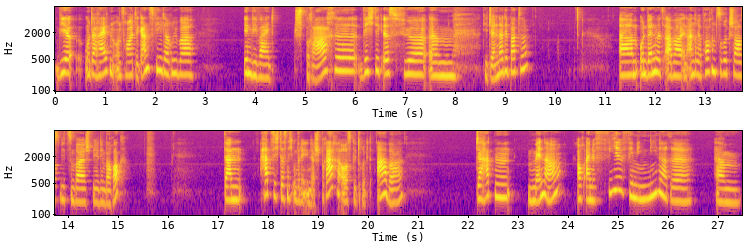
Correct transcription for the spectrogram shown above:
Wir unterhalten uns heute ganz viel darüber, inwieweit Sprache wichtig ist für ähm, die Gender-Debatte. Ähm, und wenn du jetzt aber in andere Epochen zurückschaust, wie zum Beispiel den Barock, dann hat sich das nicht unbedingt in der Sprache ausgedrückt, aber da hatten Männer auch eine viel femininere ähm,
